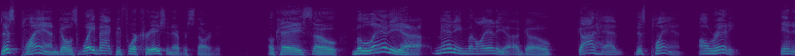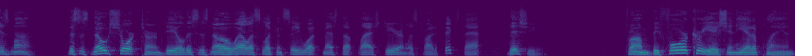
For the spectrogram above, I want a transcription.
this plan goes way back before creation ever started. Okay, so millennia, many millennia ago, God had this plan already in his mind. This is no short term deal. This is no, well, let's look and see what messed up last year and let's try to fix that this year. From before creation, he had a plan.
